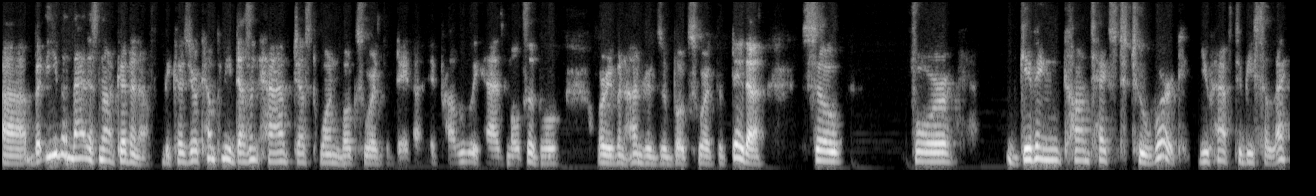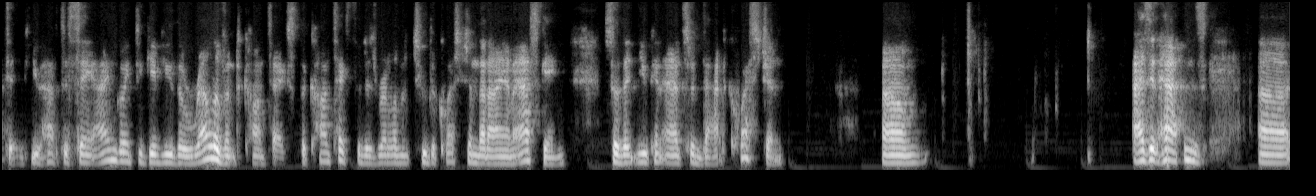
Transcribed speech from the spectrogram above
Uh, but even that is not good enough because your company doesn't have just one book's worth of data. It probably has multiple or even hundreds of books worth of data. So for giving context to work, you have to be selective. You have to say, I'm going to give you the relevant context, the context that is relevant to the question that I am asking, so that you can answer that question. Um, as it happens, uh,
